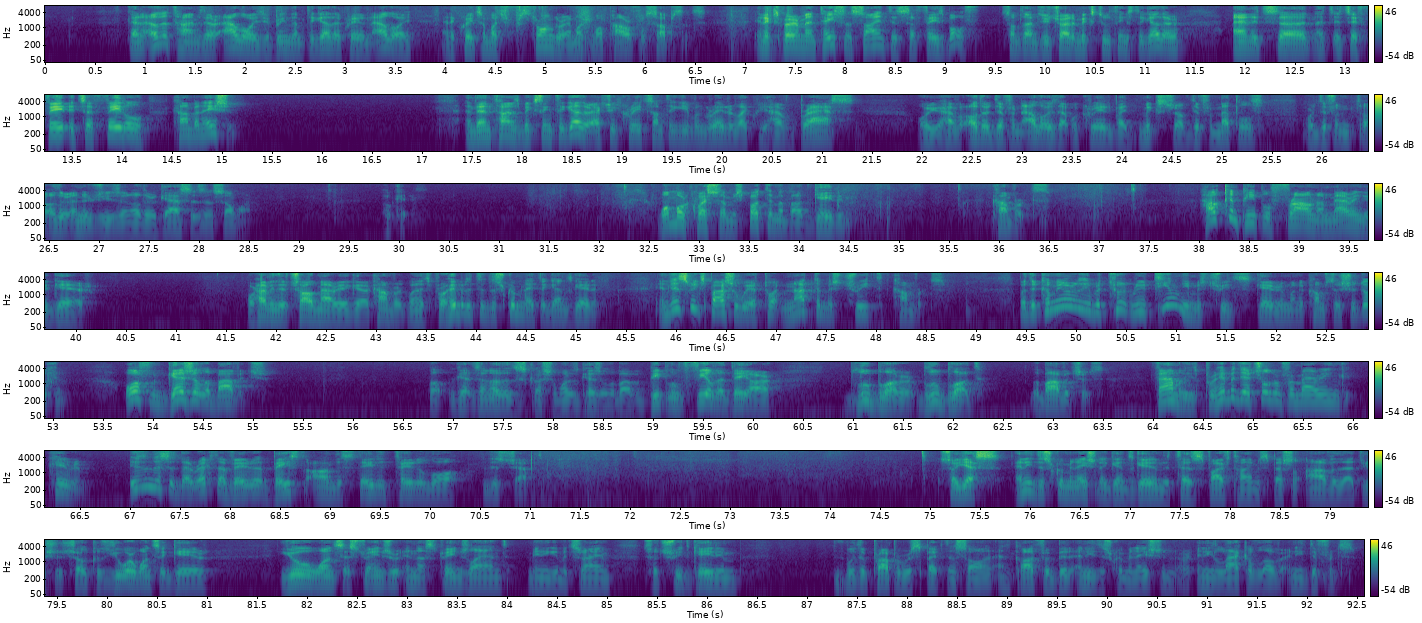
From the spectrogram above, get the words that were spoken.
Then other times, there are alloys, you bring them together, create an alloy, and it creates a much stronger and much more powerful substance. In experimentation, scientists have faced both. Sometimes you try to mix two things together, and it's, uh, it's, a, fa- it's a fatal combination. And then times mixing together actually creates something even greater, like you have brass, or you have other different alloys that were created by mixture of different metals, or different other energies and other gases and so on. Okay. One more question, Mishpatim, about Gerim, converts. How can people frown on marrying a ger or having their child marry a ger, convert, when it's prohibited to discriminate against Gadim? In this week's Parsha, we are taught not to mistreat converts. But the community routinely mistreats Gerim when it comes to Shidduchim. Often, Gezel Lubavitch. Well, it's another discussion. What is Gezel Lubavitch? People who feel that they are blue blood, blue blood Lubavitchers. Families prohibit their children from marrying Gerim. Isn't this a direct Avera based on the stated Torah law in this chapter? So yes, any discrimination against Gerim that says five times special Ava that you should show because you were once a Ger, you were once a stranger in a strange land, meaning in Mitzrayim, so treat Gerim with the proper respect and so on. And God forbid any discrimination or any lack of love or any difference.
